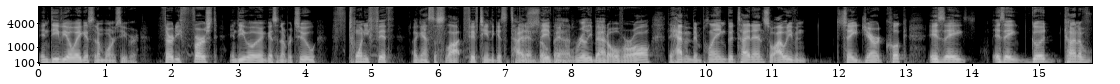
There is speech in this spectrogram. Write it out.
in DVOA against the number one receiver, 31st in DVOA against the number two, 25th against the slot, 15th against the tight They're end. so They've bad. been really bad overall. They haven't been playing good tight end, so I would even say Jared Cook is a is a good kind of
